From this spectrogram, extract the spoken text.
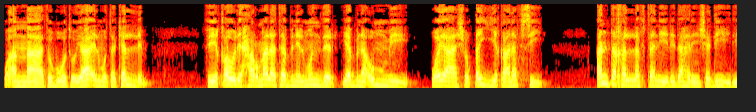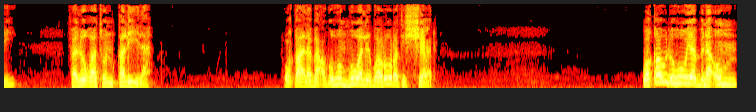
وأما ثبوت ياء المتكلم في قول حرملة بن المنذر يا ابن أمي ويا شقيق نفسي أنت خلفتني لدهر شديد فلغة قليلة. وقال بعضهم هو لضرورة الشعر. وقوله يا ابن أم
